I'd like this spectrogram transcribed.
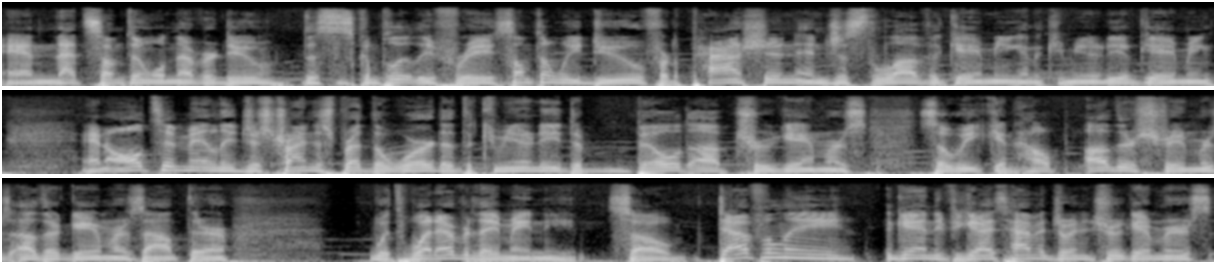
and that's something we'll never do. This is completely free, something we do for the passion and just love of gaming and the community of gaming, and ultimately just trying to spread the word of the community to build up true gamers so we can help other streamers, other gamers out there with whatever they may need. So definitely, again, if you guys haven't joined the True Gamers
